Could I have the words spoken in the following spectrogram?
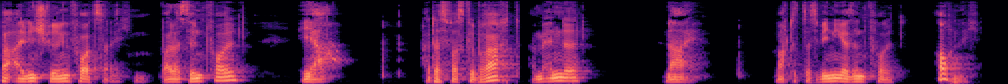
Bei all den schwierigen Vorzeichen. War das sinnvoll? Ja. Hat das was gebracht? Am Ende? Nein. Macht es das weniger sinnvoll? Auch nicht.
